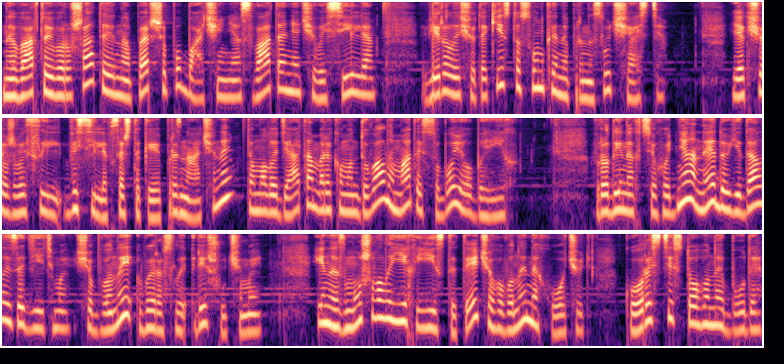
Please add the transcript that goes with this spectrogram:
Не варто й вирушати на перше побачення, сватання чи весілля. Вірили, що такі стосунки не принесуть щастя. Якщо ж весілля все ж таки призначене, то молодятам рекомендували мати з собою оберіг. В родинах цього дня не доїдали за дітьми, щоб вони виросли рішучими, і не змушували їх їсти те, чого вони не хочуть. Користі з того не буде.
